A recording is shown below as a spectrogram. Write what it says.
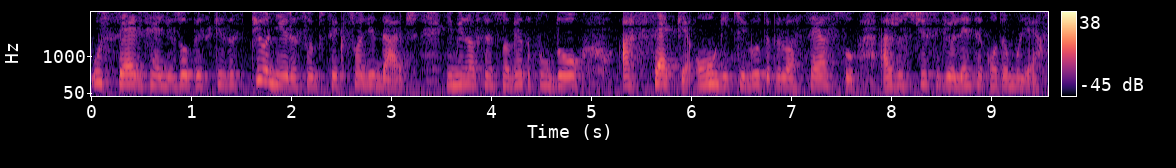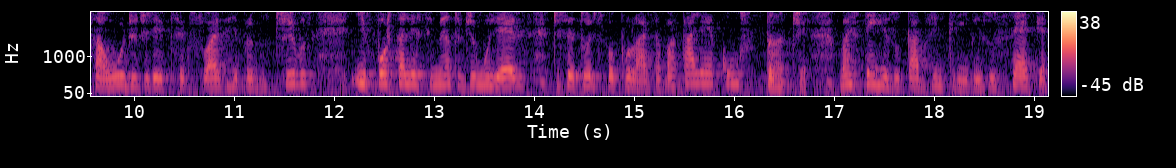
O Séries realizou pesquisas pioneiras sobre sexualidade. Em 1990 fundou a CEPIA, ONG que luta pelo acesso à justiça e violência contra a mulher, saúde, direitos sexuais e reprodutivos e fortalecimento de mulheres de setores populares. A batalha é constante, mas tem resultados incríveis. O CEPIA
